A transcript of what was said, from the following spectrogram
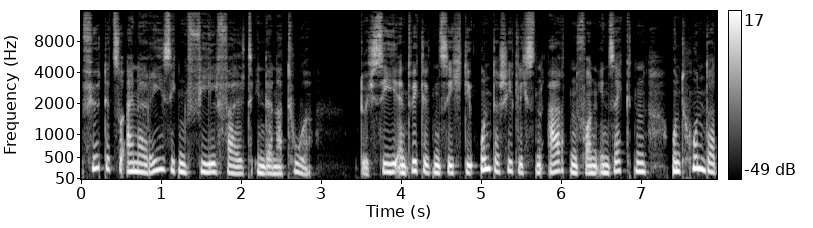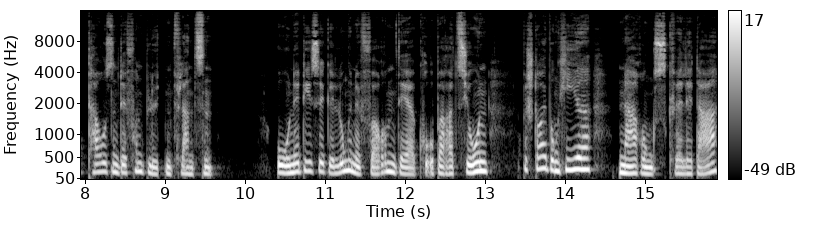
führte zu einer riesigen Vielfalt in der Natur. Durch sie entwickelten sich die unterschiedlichsten Arten von Insekten und Hunderttausende von Blütenpflanzen. Ohne diese gelungene Form der Kooperation, Bestäubung hier, Nahrungsquelle da,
